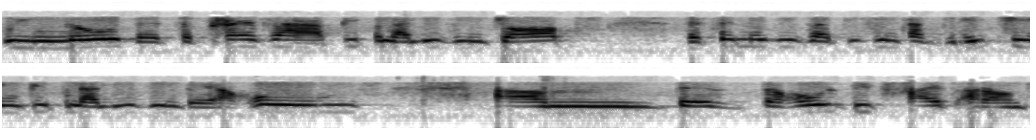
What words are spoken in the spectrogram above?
we know that the pressure, people are losing jobs, the families are disintegrating, people are leaving their homes, um, there's the whole big fight around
